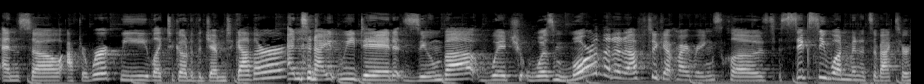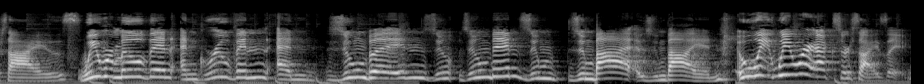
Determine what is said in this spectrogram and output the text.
And so after work, we like to go to the gym together. And tonight we did Zumba, which was more than enough to get my rings closed. 61 minutes of exercise. We were moving and grooving and Zumba-in, zoom, Zumbin, zoom, Zumba, Zumba-in. We, we were exercising.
